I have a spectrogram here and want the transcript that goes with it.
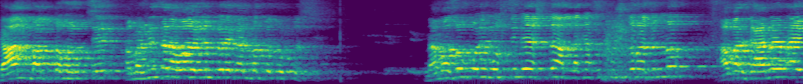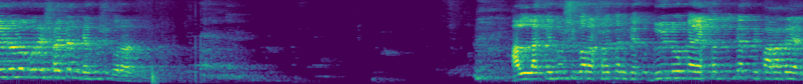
গান বাদ্য হচ্ছে, আমরা নিজেরা আয়োজন করে গান বাদ্য করতেছি। নামাজও পড়ি মসজিদে আসতে আল্লাহকে খুশি করার জন্য, আবার গানের আয়োজনও করে শয়তানকে খুশি করার জন্য। আল্লাহকে খুশি করা শয়তানকে দুই নৌকায় একসাথে যদি আপনি পাড়া দেন,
